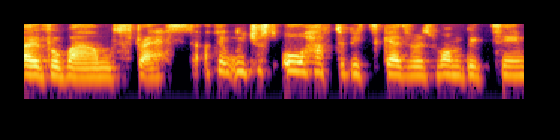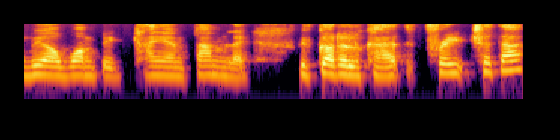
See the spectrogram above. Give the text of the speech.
overwhelmed stressed i think we just all have to be together as one big team. We are one big kn family. We've got to look out for each other.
